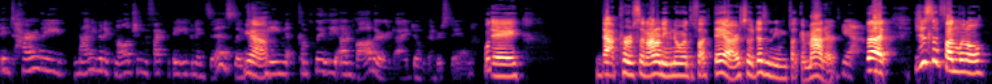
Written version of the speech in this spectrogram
entirely not even acknowledging the fact that they even exist. Like, just Yeah. being completely unbothered. I don't understand. One day, that person, I don't even know where the fuck they are, so it doesn't even fucking matter. Yeah. But it's just a fun little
